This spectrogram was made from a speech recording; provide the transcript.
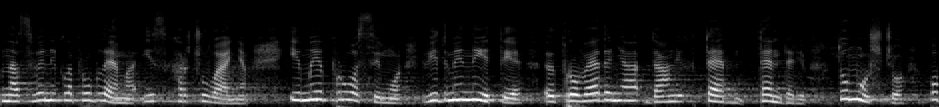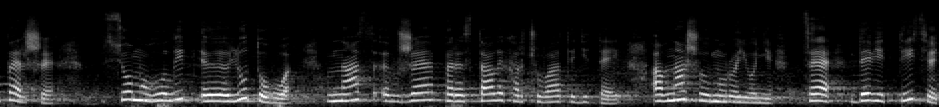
в нас виникла проблема із харчуванням. І ми просимо відмінити е, проведення даних тендерів, тому що, по-перше, 7 лип- е, лютого в нас вже перестали харчувати дітей. А в нашому районі це 9 тисяч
